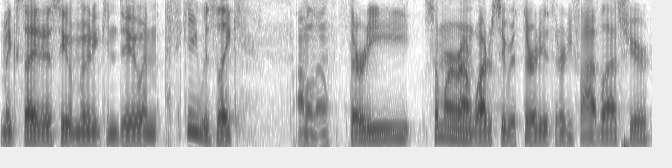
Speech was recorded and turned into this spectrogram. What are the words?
I'm excited to see what Mooney can do. And I think he was like, I don't know, 30, somewhere around wide receiver 30 or 35 last year.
